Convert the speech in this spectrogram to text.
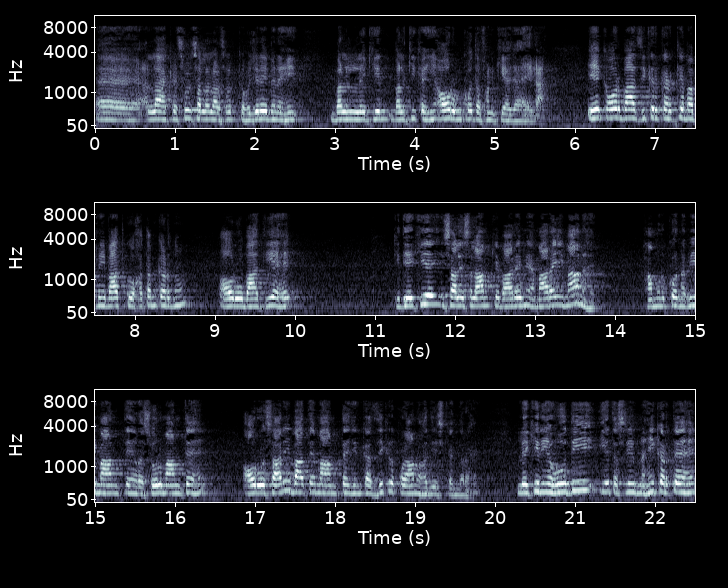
اللہ کے رسول صلی اللہ علیہ وسلم کے حجرے میں نہیں، بل لیکن، بلکہ کہیں اور ان کو دفن کیا جائے گا۔ ایک اور بات ذکر کر کے میں اپنی بات کو ختم کر دوں، اور وہ بات یہ ہے کہ دیکھیے، عیسیٰ علیہ السلام کے بارے میں ہمارا ایمان ہے۔ ہم ان کو نبی مانتے ہیں، رسول مانتے ہیں، اور وہ ساری باتیں مانتے ہیں جن کا ذکر قرآن و حدیث کے اندر ہے۔ لیکن یہودی یہ تسلیم نہیں کرتے ہیں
